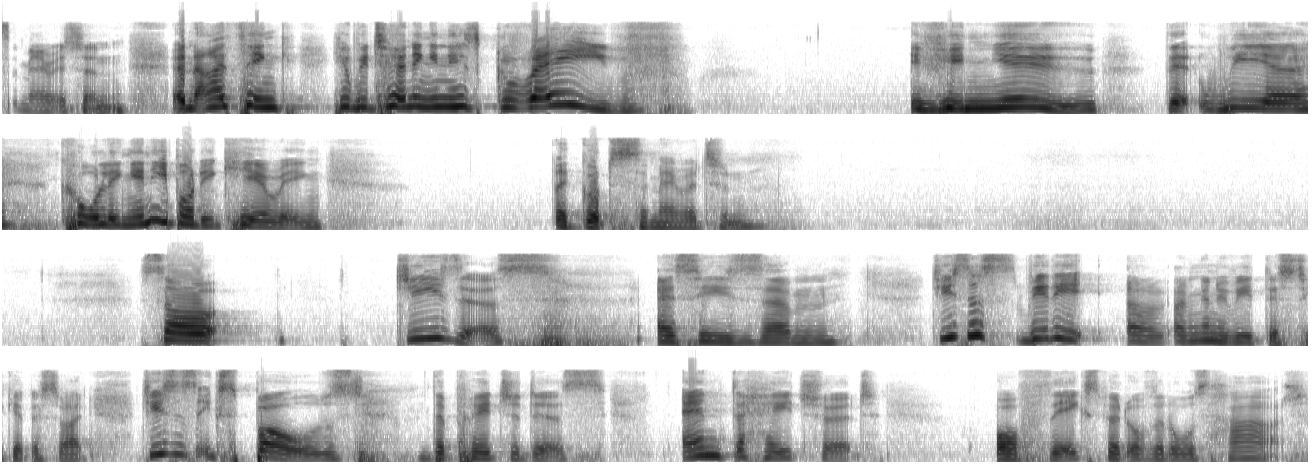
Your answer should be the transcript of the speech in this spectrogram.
Samaritan. And I think he'll be turning in his grave if he knew that we're calling anybody caring a good Samaritan. So, Jesus, as he's. Um, Jesus really, oh, I'm going to read this to get this right. Jesus exposed the prejudice and the hatred of the expert of the law's heart,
